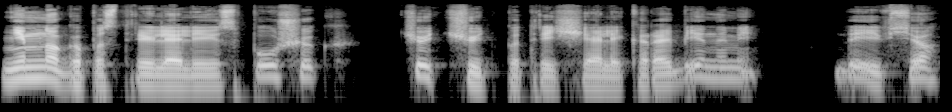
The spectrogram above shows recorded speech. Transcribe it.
Немного постреляли из пушек, чуть-чуть потрещали карабинами, да и все.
